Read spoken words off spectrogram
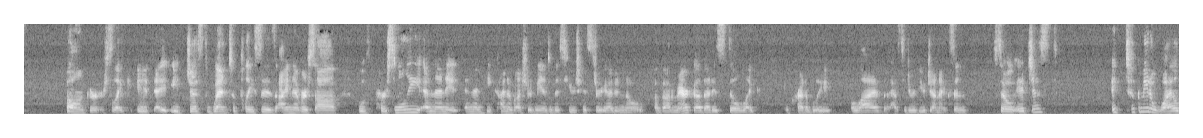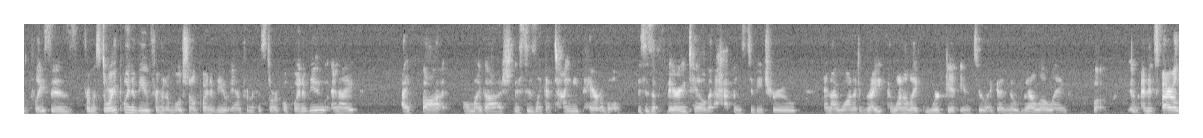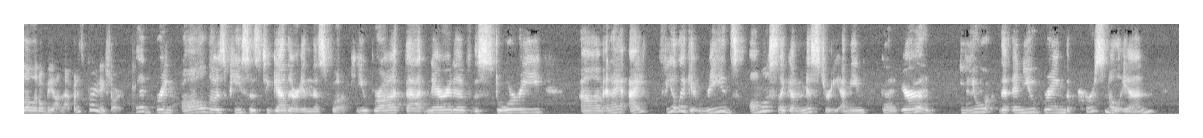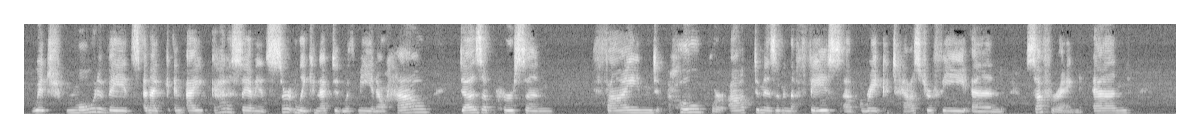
bonkers. Like it it just went to places I never saw both personally and then it and then he kind of ushered me into this huge history I didn't know about America that is still like incredibly alive that has to do with eugenics. And so it just it took me to wild places from a story point of view from an emotional point of view and from a historical point of view. And I I thought oh my gosh this is like a tiny parable. This is a fairy tale that happens to be true. And I want to write I want to like work it into like a novella length and it spiraled a little beyond that, but it's pretty short. did bring all those pieces together in this book. You brought that narrative, the story, um, and I, I feel like it reads almost like a mystery. I mean, Good. You're- Good. you that and you bring the personal in, which motivates. And I and I gotta say, I mean, it's certainly connected with me. You know, how does a person find hope or optimism in the face of great catastrophe and suffering. And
